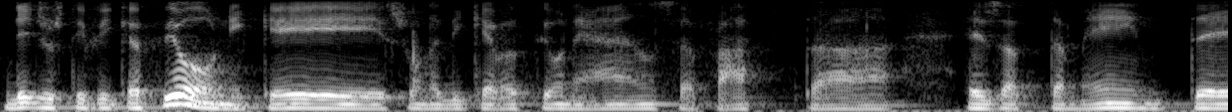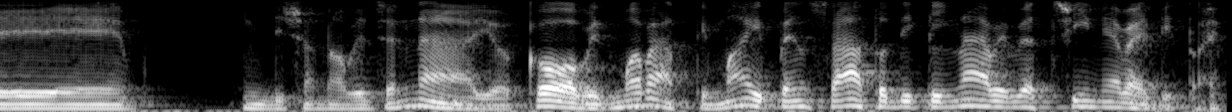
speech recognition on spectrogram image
le giustificazioni che su una dichiarazione ANSA fatta esattamente il 19 gennaio, Covid, Moratti, mai pensato a declinare vaccini a reddito? Eh,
